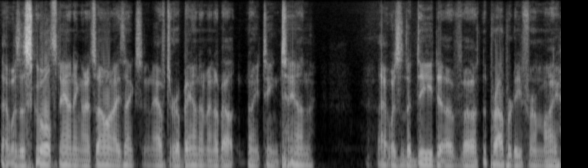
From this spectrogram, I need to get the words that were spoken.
That was a school standing on its own, I think, soon after abandonment, about 1910. That was the deed of uh, the property from my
